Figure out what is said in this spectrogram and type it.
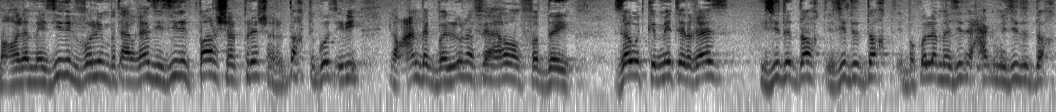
ما هو لما يزيد ال volume بتاع الغاز يزيد ال partial pressure الضغط الجزئي دي لو عندك بالونة فيها هواء مفضية زود كمية الغاز يزيد الضغط يزيد الضغط يبقى كل ما يزيد الحجم يزيد الضغط.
